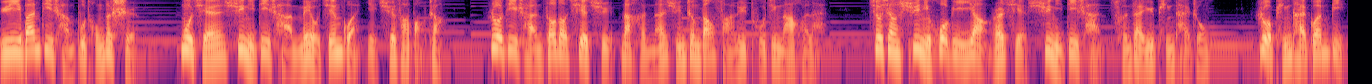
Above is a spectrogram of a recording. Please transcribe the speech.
与一般地产不同的是。目前虚拟地产没有监管，也缺乏保障。若地产遭到窃取，那很难循正当法律途径拿回来，就像虚拟货币一样。而且虚拟地产存在于平台中，若平台关闭，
